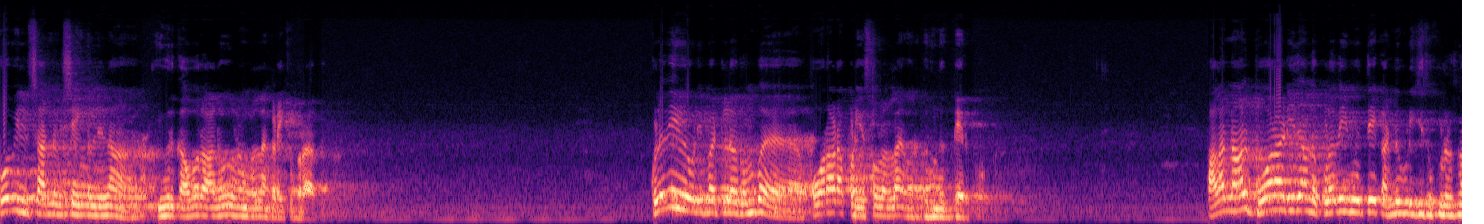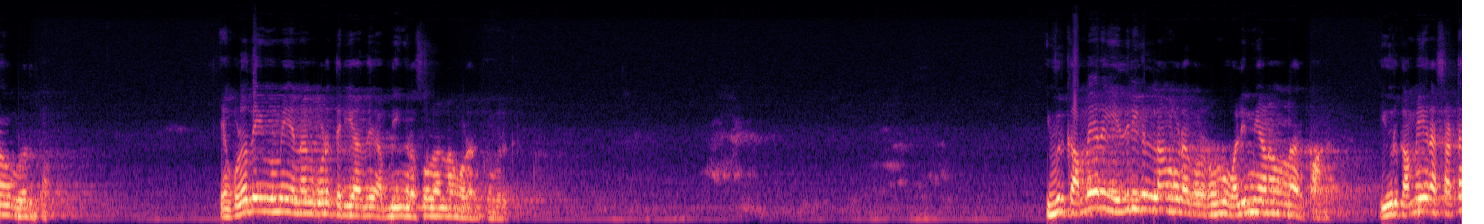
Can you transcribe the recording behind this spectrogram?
கோவில் சார்ந்த விஷயங்கள்லாம் இவருக்கு அவர் அலுவலகங்கள்லாம் கிடைக்கப்படாது. குலதெய்வ வழிபாட்டில் ரொம்ப போராடக்கூடிய சூழல்லாம் இவருக்கு இருந்துகிட்டே இருக்கும். பல நாள் போராடி தான் அந்த குலதெய்வத்தையே கண்டுபிடிக்கிற சூழல்லாம் கூட இருக்கும். என் குலதெய்வமே என்னன்னு கூட தெரியாது அப்படிங்கிற சூழல்லாம் கூட இருக்கும் இவருக்கு. இவருக்கு அமையிற எதிரிகள்லாம் கூட ரொம்ப வலிமையானவங்களா இருப்பாங்க. இவருக்கு அமையிற சட்ட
